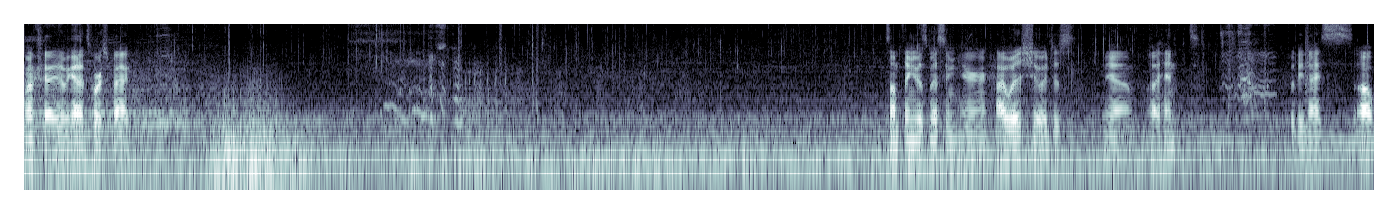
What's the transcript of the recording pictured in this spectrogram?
Okay, we got a torch back. Something is missing here. I wish it would just, yeah, a hint would be nice. Oh.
